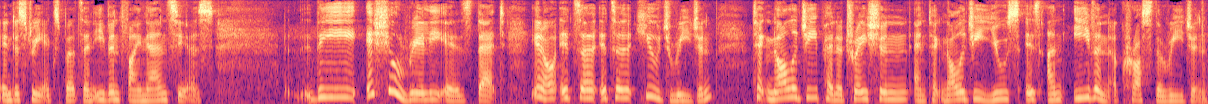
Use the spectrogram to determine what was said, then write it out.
industry experts, and even financiers the issue really is that you know it's a it's a huge region. Technology penetration and technology use is uneven across the region.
